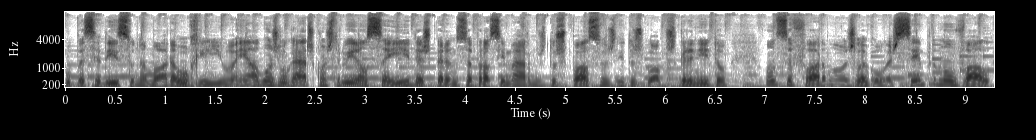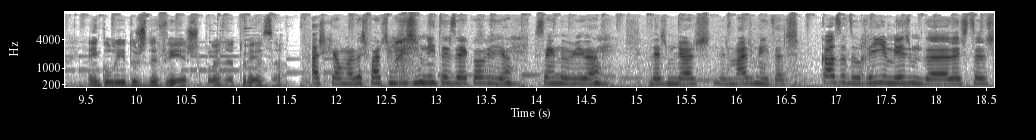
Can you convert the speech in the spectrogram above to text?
O passadiço namora o rio. Em alguns lugares construíram saídas para nos aproximarmos dos poços e dos blocos de granito, onde se formam as lagoas, sempre num vale engolidos de vez pela natureza. Acho que é uma das partes mais bonitas da Ecovia, sem dúvida. Das melhores, das mais bonitas. Por causa do rio mesmo, destas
